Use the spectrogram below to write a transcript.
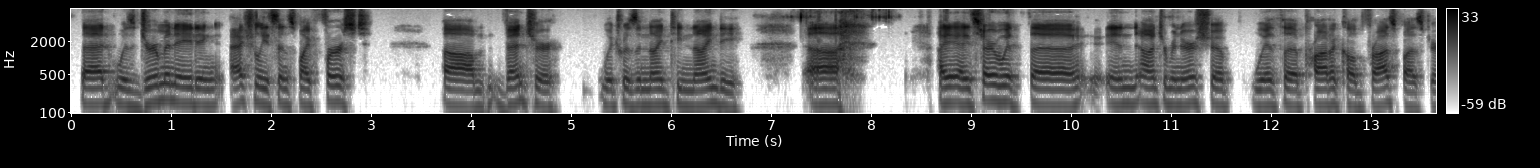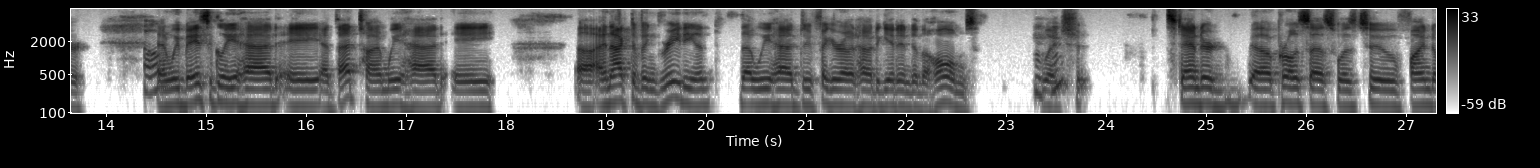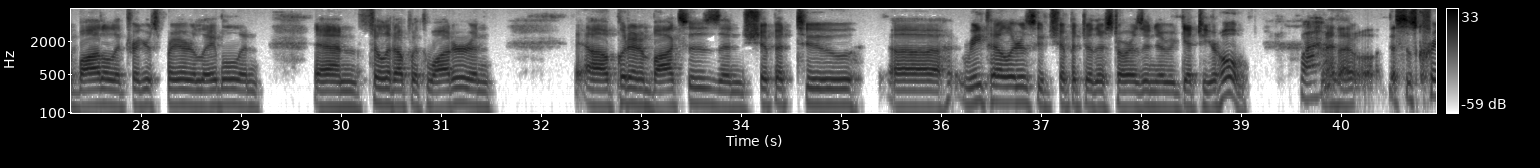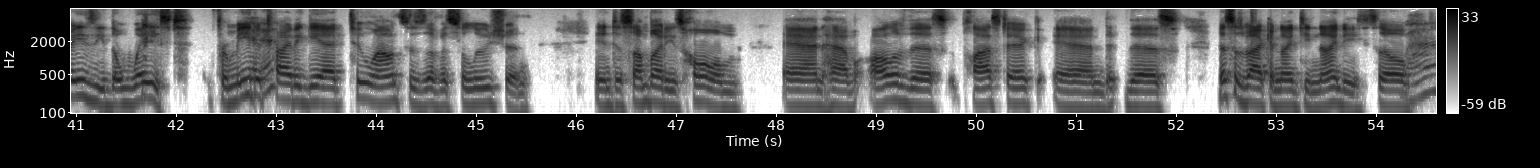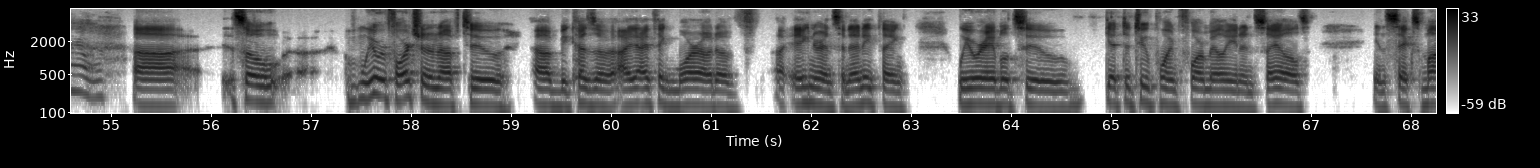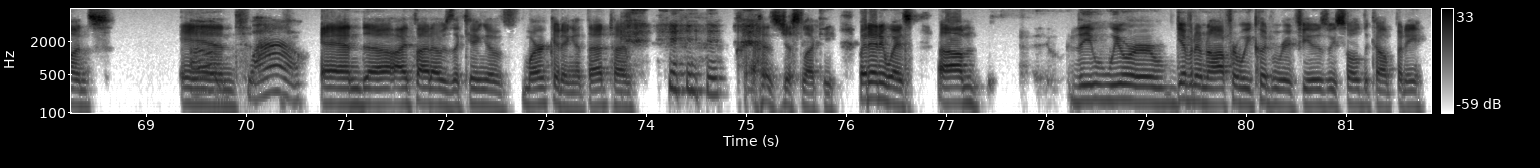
that was germinating actually since my first um, venture, which was in 1990. Uh, I, I, started with uh, in entrepreneurship with a product called Frostbuster, Oh. And we basically had a at that time we had a uh, an active ingredient that we had to figure out how to get into the homes, mm-hmm. which standard uh, process was to find a bottle, a trigger sprayer label, and and fill it up with water and uh, put it in boxes and ship it to uh, retailers who'd ship it to their stores and it would get to your home. Wow! And I thought, oh, this is crazy. The waste for me yeah. to try to get two ounces of a solution into somebody's home and have all of this plastic and this this is back in 1990 so wow. uh, so we were fortunate enough to uh, because of I, I, think more out of uh, ignorance than anything we were able to get to 2.4 million in sales in six months and oh, wow. and uh, i thought i was the king of marketing at that time. I was just lucky. But anyways um, the we were given an offer we couldn't refuse. We sold the company.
